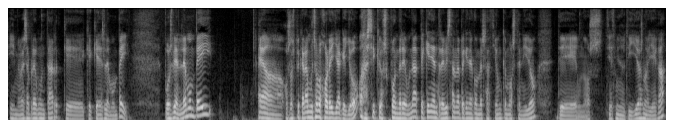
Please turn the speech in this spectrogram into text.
Y me vais a preguntar qué, qué, es Lemon Pay. Pues bien, Lemon Pay eh, os lo explicará mucho mejor ella que yo, así que os pondré una pequeña entrevista, una pequeña conversación que hemos tenido de unos 10 minutillos, no llega,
